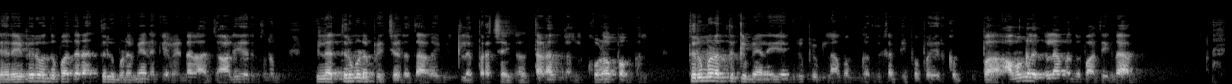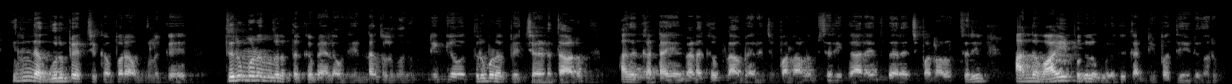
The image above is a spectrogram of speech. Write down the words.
நிறைய பேர் வந்து பார்த்தீங்கன்னா திருமணமே எனக்கு வேண்டாம் நான் ஜாலியாக இருக்கணும். இல்ல திருமண பேச்சு எடுத்தாவே வீட்டுல பிரச்சனைகள் தடங்கள் குழப்பங்கள் திருமணத்துக்கு மேலேயே விருப்பம் இல்லாமங்கிறது கண்டிப்பா போயிருக்கும். இப்ப அவங்களுக்கெல்லாம் வந்து பாத்தீங்கன்னா இந்த குரு பேச்சுக்கு அப்புறம் அவங்களுக்கு திருமணங்கிறதுக்கு மேல ஒரு எண்ணங்கள் வரும். நீங்க ஒரு திருமண பேச்சு எடுத்தாலும் அது கட்டாயம் நடக்கும். லவ் மேரேஜ் பண்ணாலும் சரிங்க அரேஞ்ச் மேரேஜ் பண்ணாலும் சரி அந்த வாய்ப்புகள் உங்களுக்கு கண்டிப்பா தேடி வரும்.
